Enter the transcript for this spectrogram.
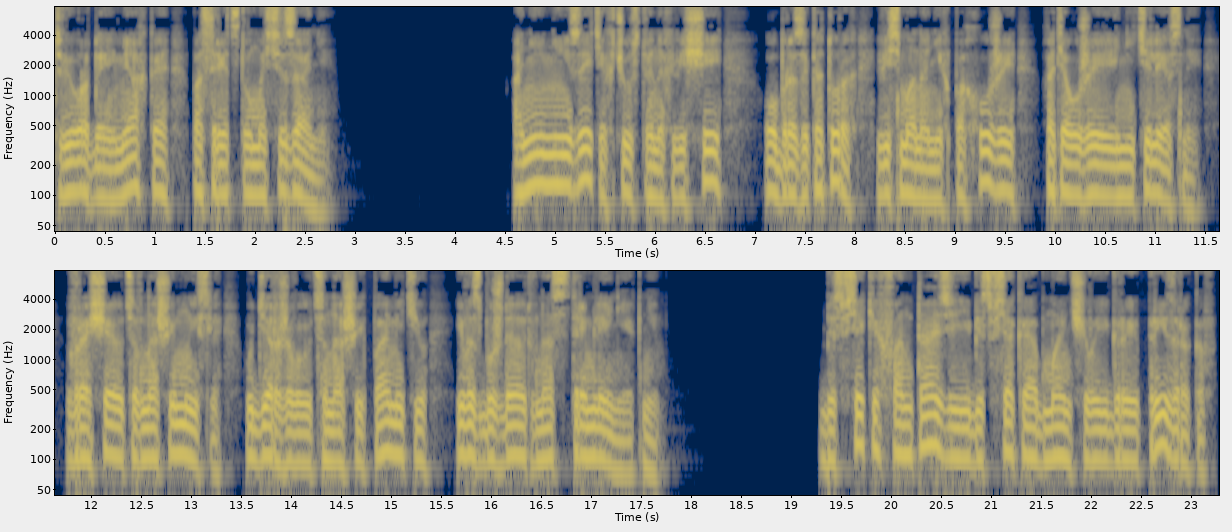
твердое и мягкое посредством осязания. Они не из этих чувственных вещей, образы которых, весьма на них похожие, хотя уже и не телесные, вращаются в нашей мысли, удерживаются нашей памятью и возбуждают в нас стремление к ним. Без всяких фантазий и без всякой обманчивой игры призраков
